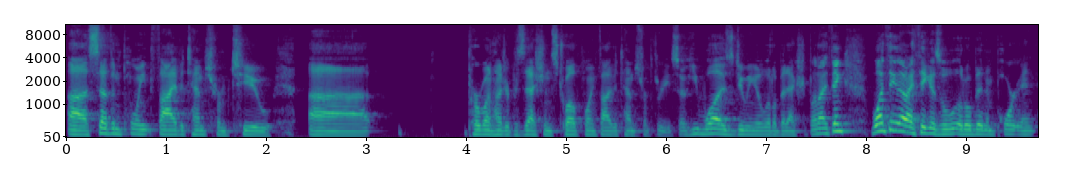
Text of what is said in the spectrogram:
uh, 7.5 attempts from two. Uh, per 100 possessions, 12.5 attempts from three. So he was doing a little bit extra. But I think one thing that I think is a little bit important,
